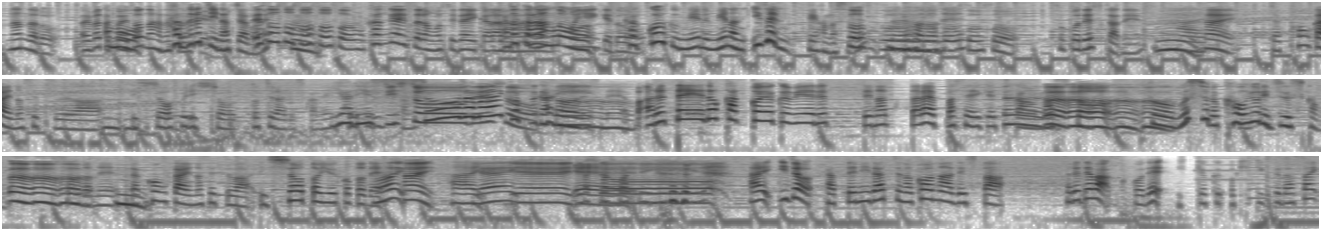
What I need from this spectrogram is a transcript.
なんだろう。あやばたこれあもうどんな話だっけ？外れ値になっちゃうのね。えそうそうそうそう。そう、もう考えすらもしないからうんちょっとなんとも言えんけど。かっこよく見える見えない以前っていう話ね。そうそうなるほどねそう。そうそうそこですかね。うん。はい。はいじゃあ今回の説は立証不立証どちらですかね？いや立証じゃない？さすがにそうですね。やっぱある程度かっこよく見えるってなったらやっぱ清潔感うんマスト、うんうん。そうむしろ顔より重視かも。そうだね、うん。じゃあ今回の説は立証ということで。ははい。はい。い、イはいエーイ。イエーイ。イエーイ。立証 以上勝手にジャッジのコーナーでした。それではここで一曲お聴きください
